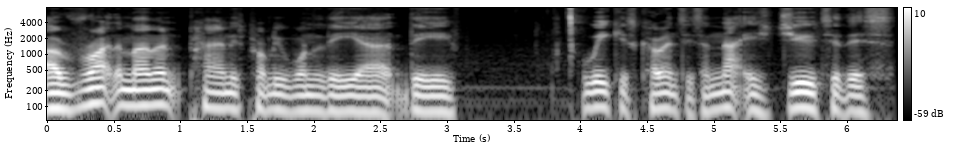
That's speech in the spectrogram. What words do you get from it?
Uh, right at the moment pound is probably one of the uh, the weakest currencies and that is due to this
